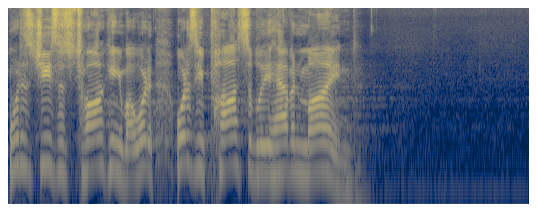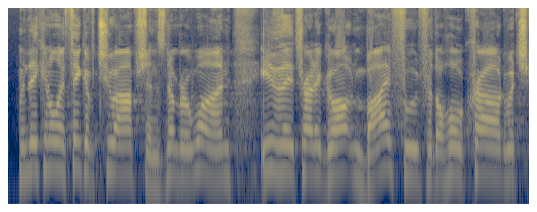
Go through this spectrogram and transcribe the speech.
What is Jesus talking about? What, what does he possibly have in mind? When they can only think of two options. Number one, either they try to go out and buy food for the whole crowd, which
